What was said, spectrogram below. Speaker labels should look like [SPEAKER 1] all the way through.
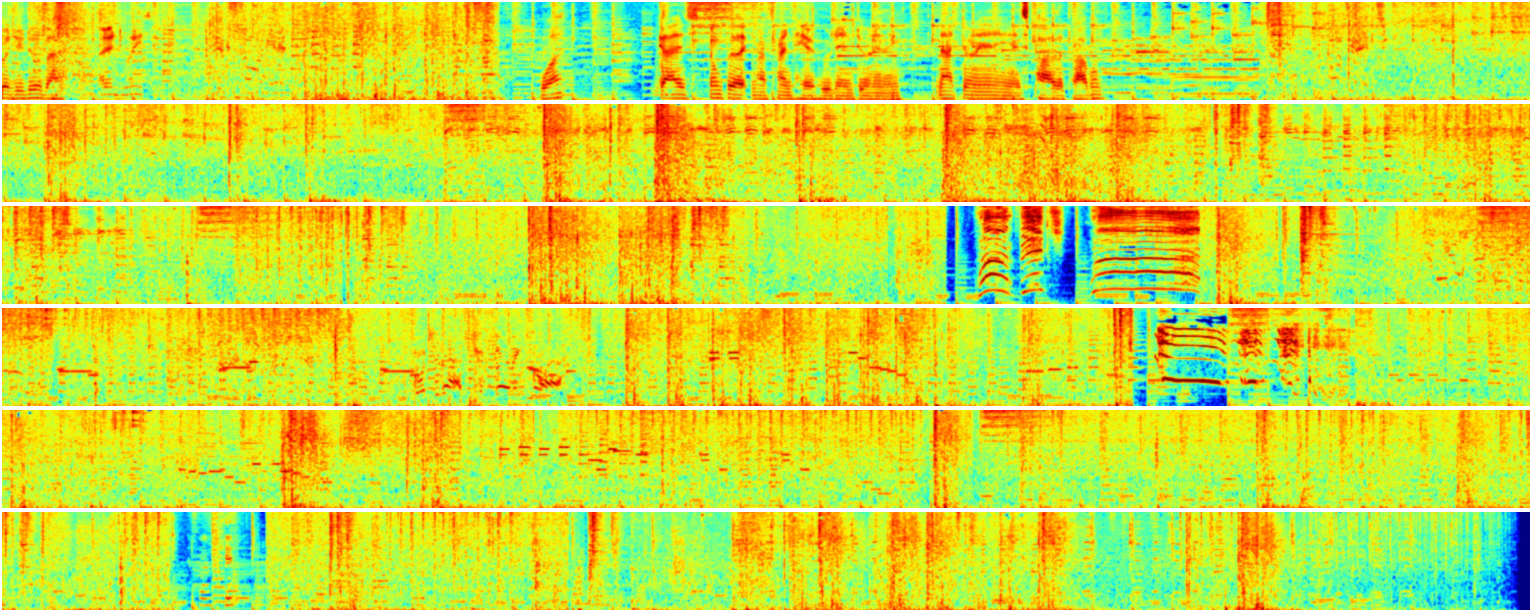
[SPEAKER 1] what'd you do about it?
[SPEAKER 2] I didn't do anything.
[SPEAKER 1] What? Guys, don't be like my friend here who didn't do anything. Not doing anything is part of the problem.
[SPEAKER 3] O
[SPEAKER 4] quê?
